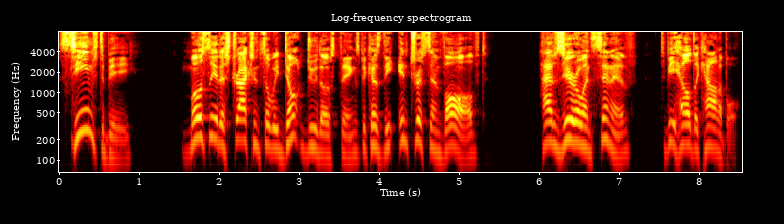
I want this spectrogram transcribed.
seems to be mostly a distraction so we don't do those things because the interests involved have zero incentive to be held accountable.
